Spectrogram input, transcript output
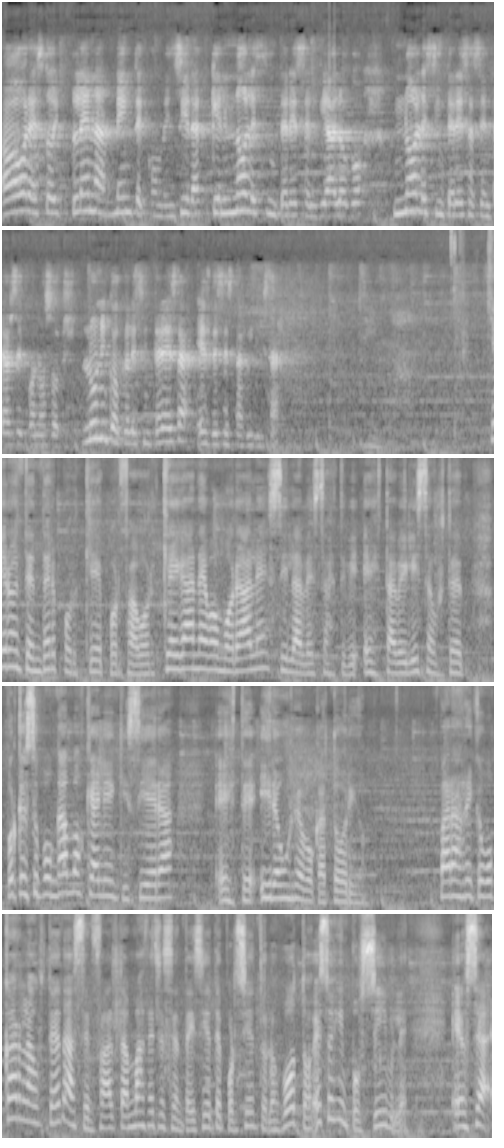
Ahora estoy plenamente convencida que no les interesa el diálogo, no les interesa sentarse con nosotros. Lo único que les interesa es desestabilizar. Quiero entender por qué, por favor. ¿Qué gana Evo Morales si la desestabiliza usted? Porque supongamos que alguien quisiera este, ir a un revocatorio para revocarla a usted hacen falta más del 67% de los votos. Eso es imposible. O sea,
